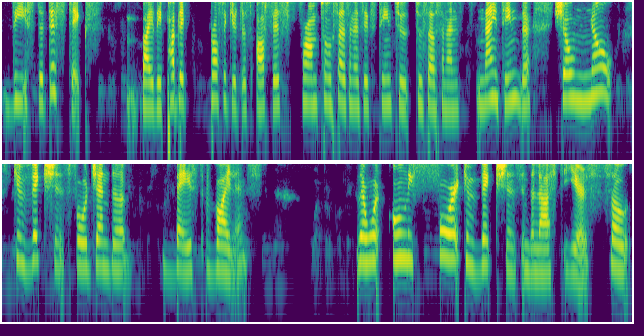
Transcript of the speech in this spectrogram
the statistics by the Public Prosecutor's Office from 2016 to 2019 there show no convictions for gender-based violence. There were only four convictions in the last years. So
